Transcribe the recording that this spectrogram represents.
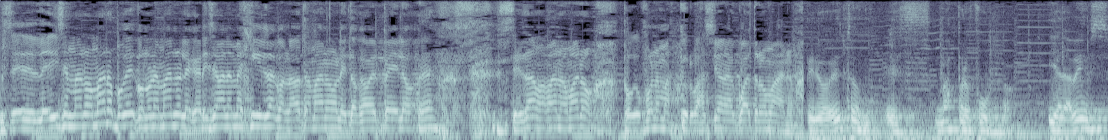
se le dicen mano a mano porque con una mano le acariciaba la mejilla, con la otra mano le tocaba el pelo. ¿eh? Se llama mano a mano porque fue una masturbación a cuatro manos. Pero esto es más profundo y a la vez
